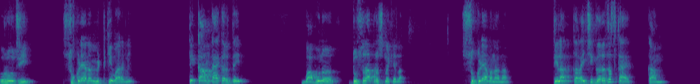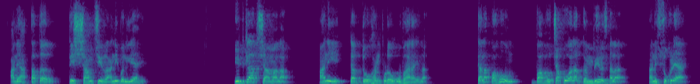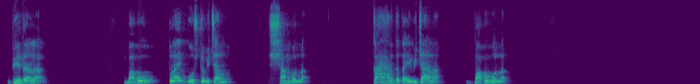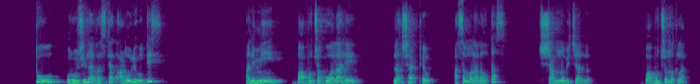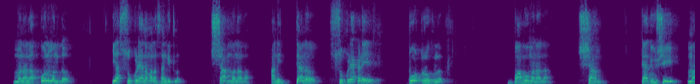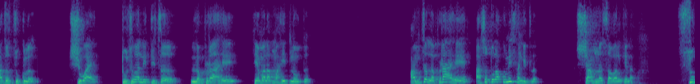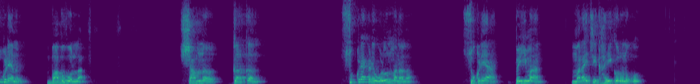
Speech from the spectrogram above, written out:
रोजी सुकड्यानं मिटकी मारली. ते काम काय करते? बाबूनं दुसरा प्रश्न केला. सुकड्या म्हणाला तिला करायची गरजच काय काम? आणि आता तर ती श्यामची राणी बनली आहे. इतक्यात श्याम आला आणि त्या दोघांपुढं उभा राहिला. त्याला पाहून बाबू चाकूवाला गंभीर झाला आणि सुकड्या भेदरला. बाबू तुला एक गोष्ट विचारू? श्याम बोलला. काय हरकत आहे? विचार ना. बाबू बोलला. तू रोजीला रस्त्यात अडवली होतीस? आणि मी बाबू चाकूवाला आहे लक्षात ठेव असं म्हणाला होतास? श्यामनं विचारलं. बाबू चमकला. म्हणाला कोण म्हणतं? या सुकड्यानं मला सांगितलं. श्याम म्हणाला आणि त्यानं सुकड्याकडे बोट रोखलं. बाबू म्हणाला श्याम त्या दिवशी माझं चुकलं. शिवाय तुझं आणि तिचं लफडं आहे हे मला माहीत नव्हतं. आमचं लफडं आहे असं तुला कुणी सांगितलं? श्यामनं सवाल केला. सुकड्यानं बाबू बोलला. श्यामनं गरकन सुकड्याकडे वळून म्हणाला सुकड्या बेईमान मरायची घाई करू नको.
